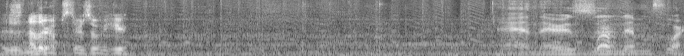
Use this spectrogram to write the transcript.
There's another upstairs over here. And there's an M4.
